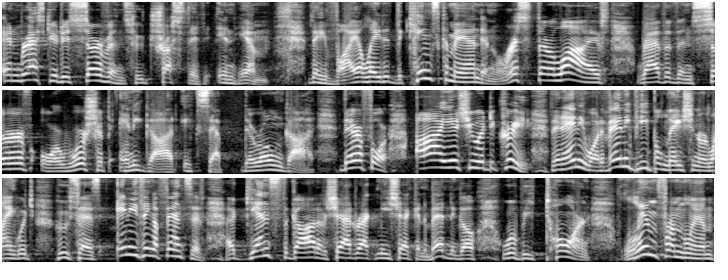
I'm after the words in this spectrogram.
and rescued his servants who trusted in him. They violated the king's command and risked their lives rather than serve or worship any God except their own God. Therefore, I issue a decree that anyone of any people, nation, or language who says anything offensive against the God of Shadrach, Shadrach, Meshach, and Abednego will be torn limb from limb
